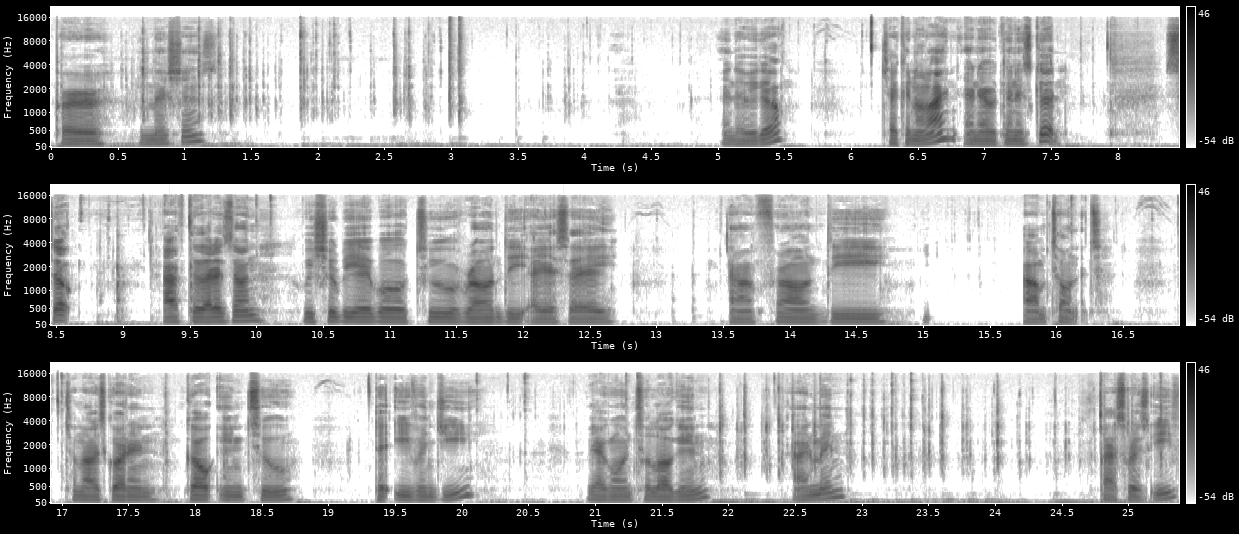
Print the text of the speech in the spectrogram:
permissions and there we go. Checking online and everything is good. So after that is done we should be able to run the ASA uh, from the um, telnet. So now let's go ahead and go into the EVE-NG we are going to log in admin password is eve.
